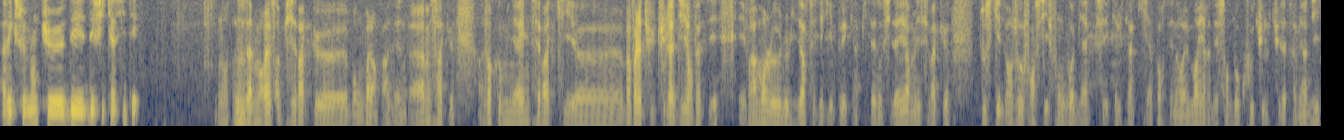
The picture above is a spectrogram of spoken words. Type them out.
avec ce manque d'efficacité. Non, t'as totalement raison. Et puis c'est vrai que, bon, voilà, on parle d'Endaam, c'est vrai qu'un joueur comme Unai, c'est vrai qu'il, euh, bah voilà, tu, tu l'as dit, en fait, est, est vraiment le, le, leader de cette équipe et capitaine aussi d'ailleurs. Mais c'est vrai que tout ce qui est danger offensif, on voit bien que c'est quelqu'un qui apporte énormément, il redescend beaucoup, tu, tu l'as très bien dit.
